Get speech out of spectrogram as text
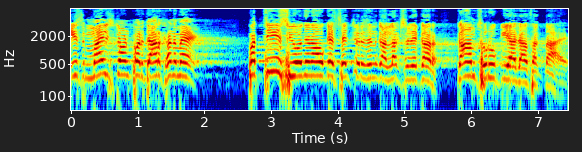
इस माइलस्टोन पर झारखंड में 25 योजनाओं के सेचुरेशन का लक्ष्य लेकर काम शुरू किया जा सकता है।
